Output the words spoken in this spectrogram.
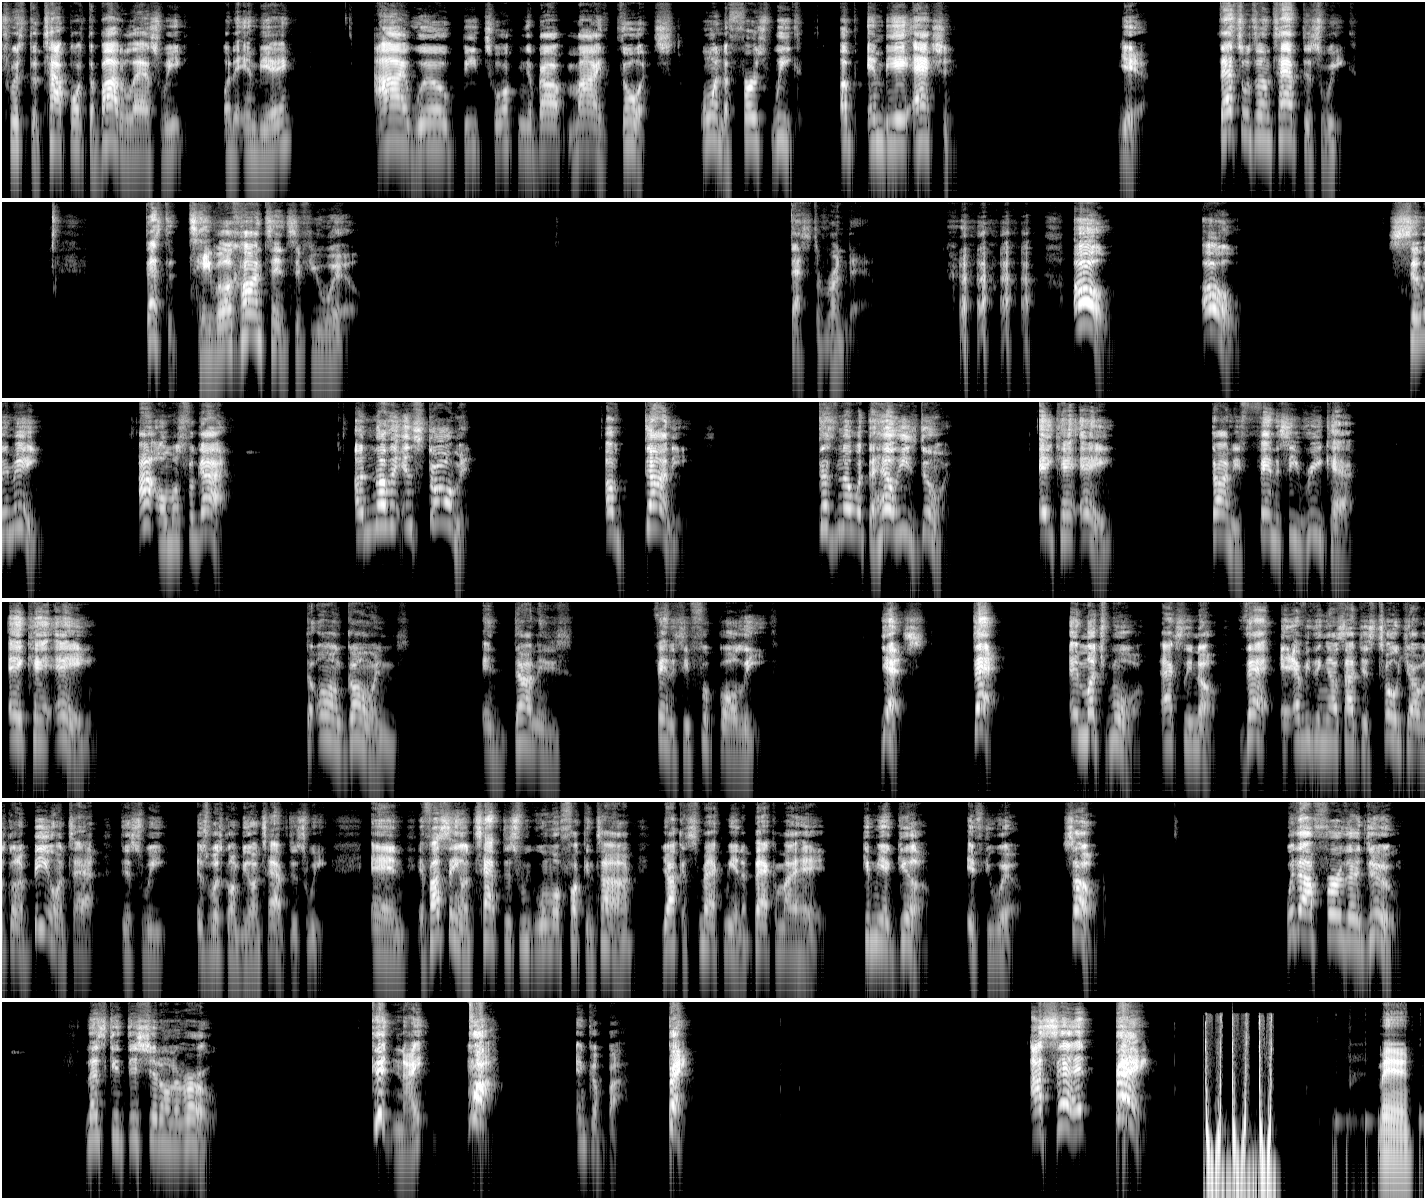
twist the top off the bottle last week on the NBA, I will be talking about my thoughts on the first week of NBA action. Yeah, that's what's on tap this week. That's the table of contents, if you will. That's the rundown. oh, oh, silly me. I almost forgot. Another installment of Donnie doesn't know what the hell he's doing, aka Donnie's fantasy recap, aka the ongoings in Donnie's fantasy football league. Yes, that and much more. Actually, no, that and everything else I just told you I was going to be on tap this week is what's going to be on tap this week. And if I say on tap this week one more fucking time, y'all can smack me in the back of my head. Give me a gill, if you will. So, without further ado, let's get this shit on the road. Good night, mwah, and goodbye. Bang. I said bang. Man,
